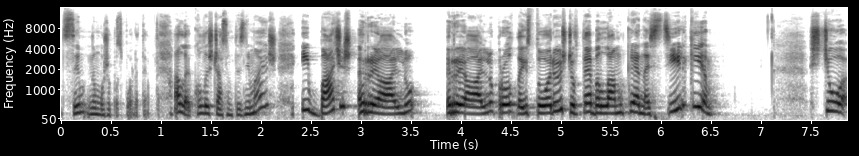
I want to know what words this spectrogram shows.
цим не можу поспорити. Але коли з часом ти знімаєш і бачиш реальну, реальну просто історію, що в тебе ламке настільки що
